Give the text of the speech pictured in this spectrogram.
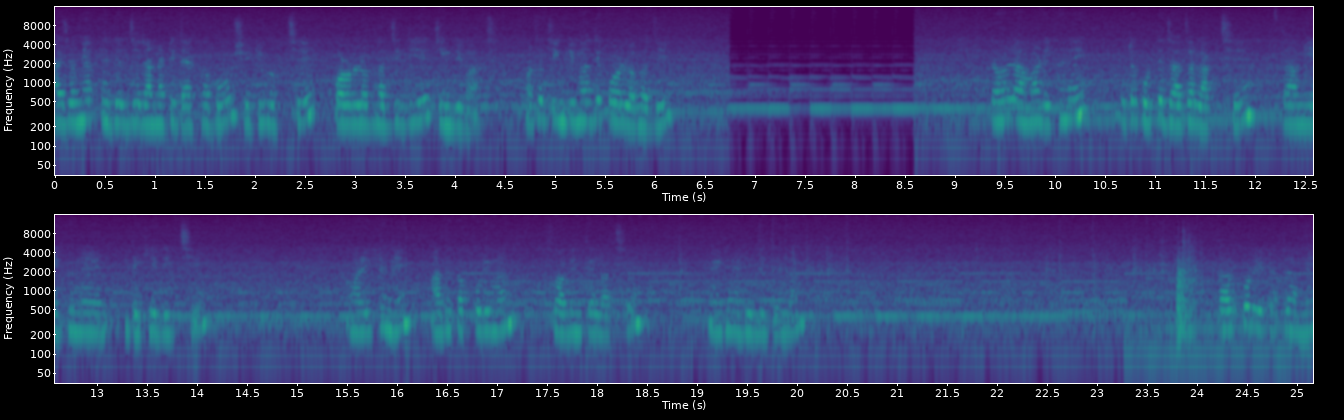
আজ আমি আপনাদের যে রান্নাটি দেখাবো, সেটি হচ্ছে করলা ভাজি দিয়ে চিংড়ি মাছ। অর্থাৎ চিংড়ি মাছ দিয়ে করলা ভাজি। তাহলে আমার এখানে এটা করতে যা যা লাগছে, তা আমি এখানে দেখিয়ে দিচ্ছি। আমার এখানে আধা কাপ পরিমাণ সয়াবিন তেল আছে। এখানে ঢেলে দিলাম। তারপর এটাতে আমি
